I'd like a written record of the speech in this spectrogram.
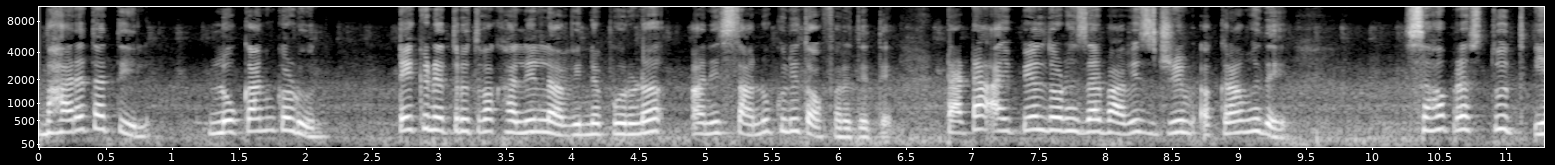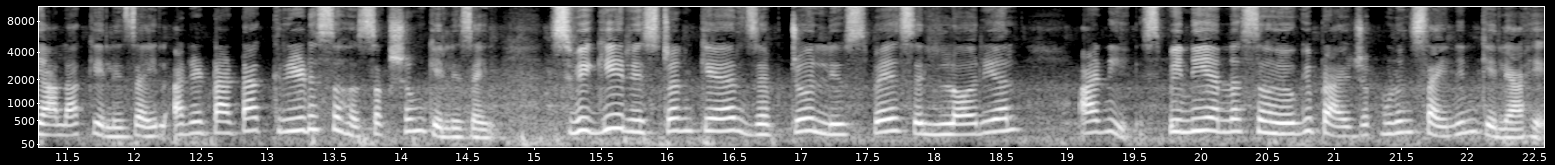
भारतातील लोकांकडून टेक नेतृत्वाखालील नाविन्यपूर्ण आणि सानुकूलित ऑफर देते. टाटा आय पी एल दोन हजार बावीस ड्रीम अकरामध्ये सहप्रस्तुत याला केले जाईल आणि टाटा क्रीडसह सक्षम केले जाईल. स्विगी रिस्टन केअर झेप्टो लिव्हस्पेस लॉरियल आणि स्पिनी यांना सहयोगी प्रायोजक म्हणून साइन इन केले आहे.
